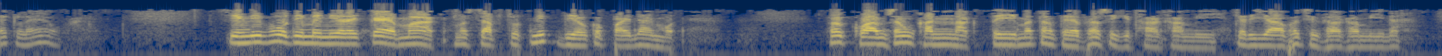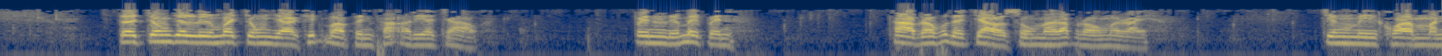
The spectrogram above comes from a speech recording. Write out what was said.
ล็กๆแล้วสิ่งที่พูดนี่ไม่มีอะไรแก้มาก มาจับจุดนิดเดียวก็ไปได้หมด เพราะความสำคัญหนักตีมาตั้งแต่พระสิกขาคามี จริยาพระสิกขาคามีนะ แต่จงอย่าลืมว่าจงอย่าคิดว่าเป็นพระอริยเจ้า เป็นหรือไม่เป็น ถ้าพระพุทธเจ้าทรงมารับรองเมื่อไรจึงมีความมัน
